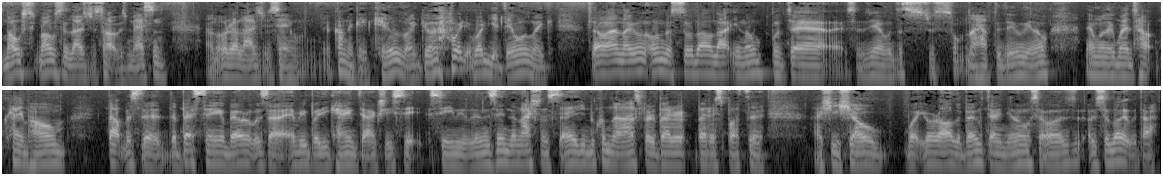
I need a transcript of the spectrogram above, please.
most most of the lads just thought I was messing, and other lads were saying, "You're gonna get killed. Like, what, what are you doing?" Like, so and I understood all that, you know. But uh, I said, "Yeah, well, this is just something I have to do," you know. Then when I went ho- came home that was the, the best thing about it was that everybody came to actually see, see me. When it was in the national stadium, you couldn't ask for a better better spot to actually show what you're all about. Then you know, so I was, I was delighted with that.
